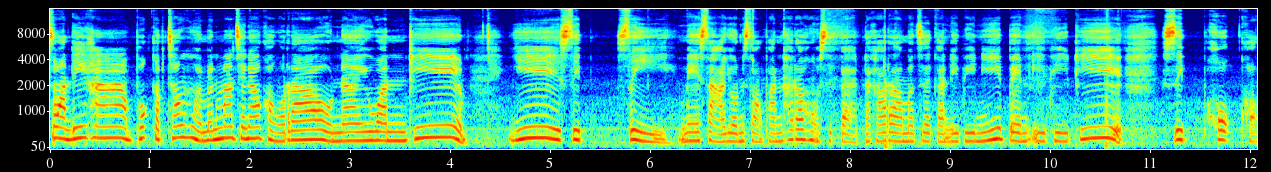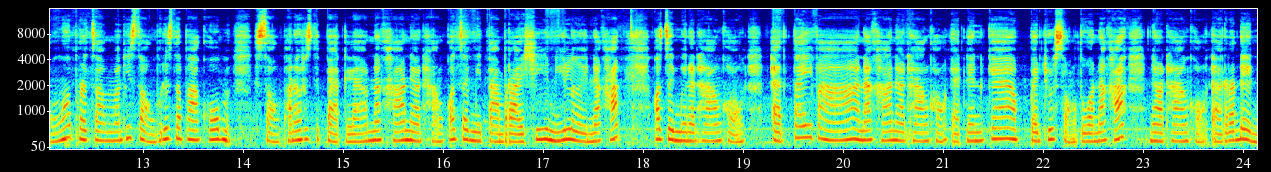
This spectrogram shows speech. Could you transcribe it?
สวัสดีค่ะ พบกับช่องหวยแม่นมาชาแนลของเราในวันที่ 24 เมษายน 2568 นะคะ เรามาเจอกัน EP นี้เป็น EP ที่ 6 ของงวดประจำวันที่ 2 พฤษภาคม 2568แล้วนะคะ แนวทางก็จะมีตามรายชื่อนี้เลยนะคะ ก็จะมีแนวทางของแอดใต้ฟ้านะคะ แนวทางของแอดเน้นแก้วเป็นชุด 2 ตัวนะคะ แนวทางของแอดระเด่น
